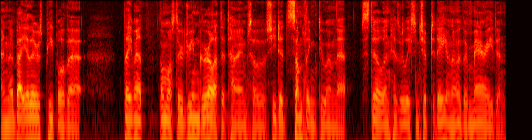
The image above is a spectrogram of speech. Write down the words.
and I bet you there's people that they met almost their dream girl at the time, so she did something to him that still in his relationship today, even though they're married, and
